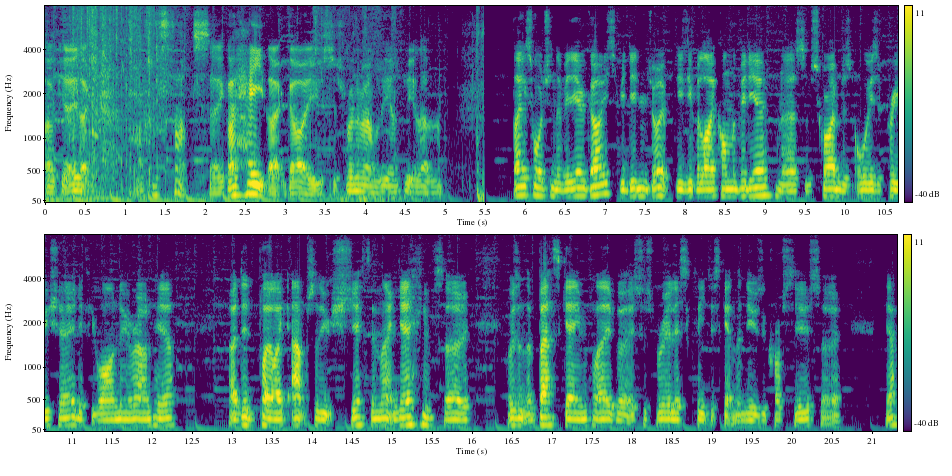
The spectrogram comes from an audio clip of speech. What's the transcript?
Okay, that. Oh, for fuck's sake. I hate that guy who's just running around with the MP11. Thanks for watching the video, guys. If you did enjoy it, please leave a like on the video. And uh, subscribe is always appreciated if you are new around here. I did play like absolute shit in that game, so it wasn't the best gameplay, but it's just realistically just getting the news across to you. So, yeah.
